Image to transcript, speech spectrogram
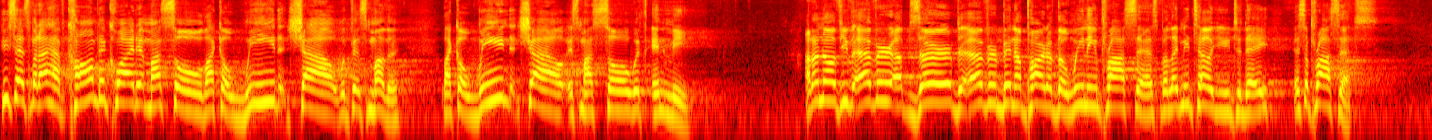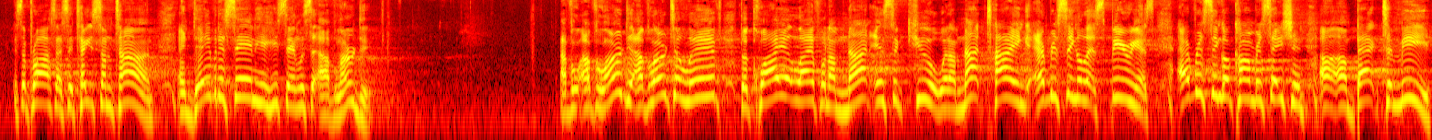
He says, But I have calmed and quieted my soul like a weaned child with its mother. Like a weaned child is my soul within me. I don't know if you've ever observed or ever been a part of the weaning process, but let me tell you today, it's a process. It's a process. It takes some time. And David is saying here, he's saying, listen, I've learned it. I've, I've learned it. I've learned to live the quiet life when I'm not insecure, when I'm not tying every single experience, every single conversation uh, uh, back to me,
